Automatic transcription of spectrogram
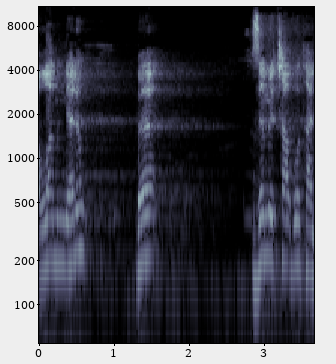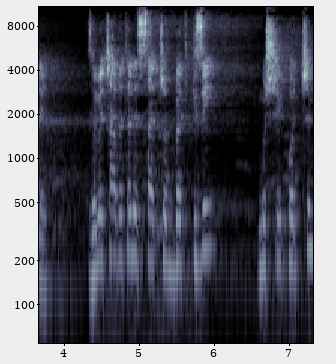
الله من ያለው በዘመቻ ቦታ ላይ ዘመቻ በተነሳችሁበት ጊዜ ሙሽሪኮችን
